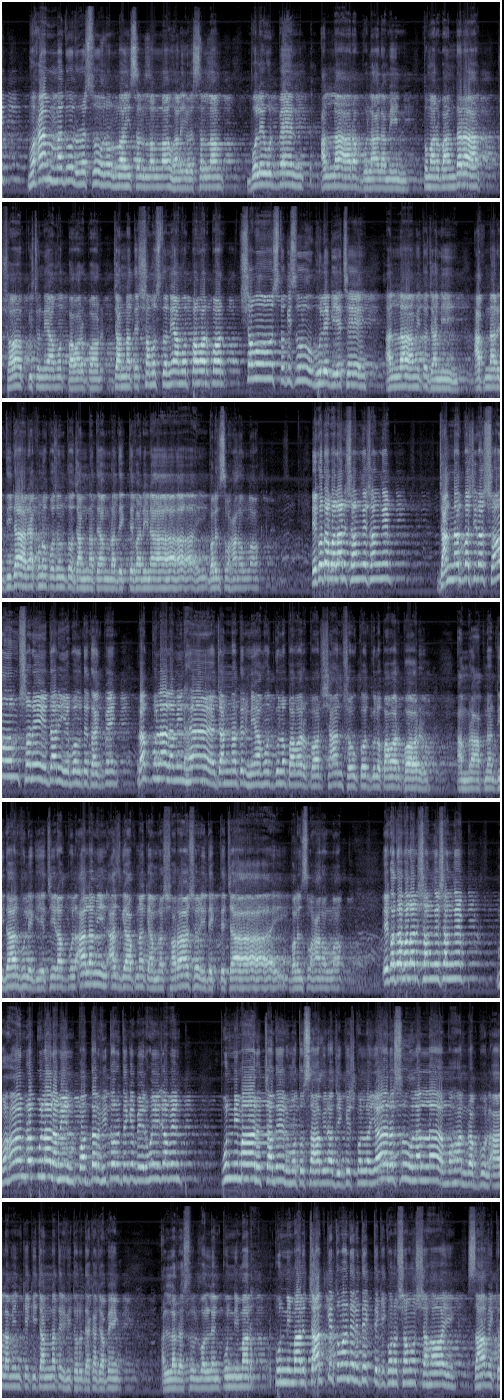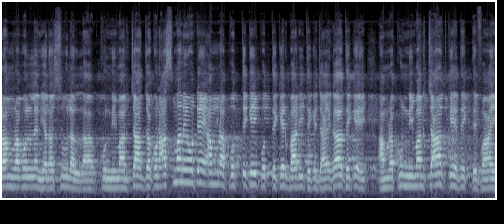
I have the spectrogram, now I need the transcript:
মুহাম্মাদুর রাসূলুল্লাহ সাল্লাল্লাহু আলাইহি ওয়াসাল্লাম, বলে উঠবেন, আল্লাহ রাব্বুল আলামিন তোমার বান্দারা সব কিছু নিয়ামত পাওয়ার পর, জান্নাতের সমস্ত নিয়ামত পাওয়ার পর, সমস্ত কিছু ভুলে গিয়েছে। আল্লাহ, আমি তো জানি আপনার দিদার এখনও পর্যন্ত জান্নাতে আমরা দেখতে পারি নাই। বলেন সুবহানাল্লাহ। একথা বলার সঙ্গে সঙ্গে জান্নাতবাসীরা সংসরে দাঁড়িয়ে বলতে থাকবে, রব্বুল আলামিন হ্যাঁ জান্নাতের নিয়ামতগুলো পাওয়ার পর, শান শৌকতগুলো পাওয়ার পর আমরা আপনার দিদার ভুলে গিয়েছি। রব্বুল আলামিন, আজকে আপনাকে আমরা সরাসরি দেখতে চাই। বলেন সুবহানাল্লাহ। একথা বলার সঙ্গে সঙ্গে মহান রব্বুল আলমিন পদ্মার ভিতর থেকে বের হয়ে যাবেন। পূর্ণিমার চাঁদের মতো সাহাবিরা জিজ্ঞেস করল, ইয়া রাসূল আল্লাহ মহান রব্বুল আলমিনকে কি জান্নাতের ভিতর দেখা যাবে? আল্লাহ রসুল বললেন, পূর্ণিমার পূর্ণিমার চাঁদকে তোমাদের দেখতে কি কোনো সমস্যা হয়? সাহাবে ক্রামরা বললেন, ইয়া রাসূল আল্লাহ পূর্ণিমার চাঁদ যখন আসমানে ওঠে, আমরা প্রত্যেকেই প্রত্যেকের বাড়ি থেকে, জায়গা থেকে আমরা পূর্ণিমার চাঁদকে দেখতে পাই।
